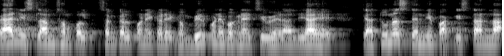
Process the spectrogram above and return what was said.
पॅन इस्लाम संपल संकल्पनेकडे गंभीरपणे बघण्याची वेळ आली आहे. त्यातूनच त्यांनी पाकिस्तानला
